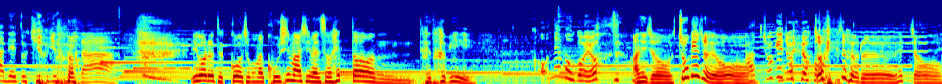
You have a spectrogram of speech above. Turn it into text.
아, 네, 또 기억이 납니다. 이거를 듣고 정말 고심하시면서 했던 대답이 꺼내 먹어요? 아니죠 쪼개줘요. 아, 쪼개줘요. 쪼개줘요를 했죠.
